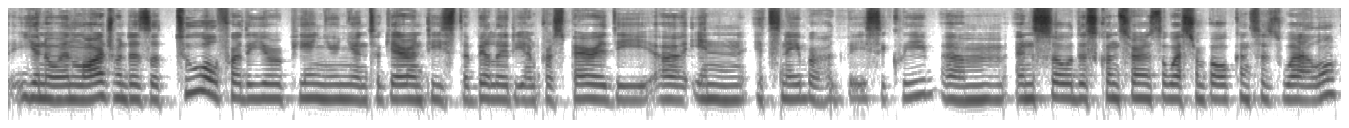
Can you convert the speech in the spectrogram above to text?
you know, enlargement is a tool for the European Union to guarantee stability and prosperity uh, in its neighborhood, basically. Um, and so this concerns the Western Balkans as well.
